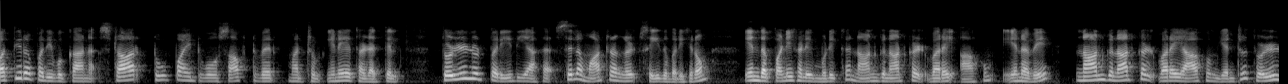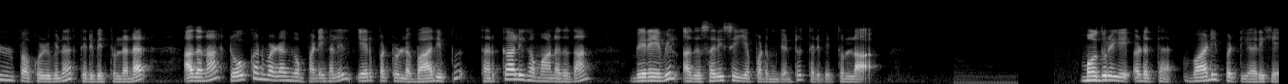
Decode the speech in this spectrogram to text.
பத்திரப்பதிவுக்கான star two point O software மற்றும் இணையதளத்தில் தொழில்நுட்ப ரீதியாக சில மாற்றங்கள் செய்து வருகிறோம். இந்த பணிகளை முடிக்க நான்கு நாட்கள் வரை ஆகும். எனவே நான்கு நாட்கள் வரை ஆகும் என்று தொழில்நுட்ப குழுவினர் தெரிவித்துள்ளனர். அதனால் டோக்கன் வழங்கும் பணிகளில் ஏற்பட்டுள்ள பாதிப்பு தற்காலிகமானதுதான். விரைவில் அது சரி செய்யப்படும் என்று தெரிவித்துள்ளார். மதுரையை அடுத்த வாடிப்பட்டி அருகே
